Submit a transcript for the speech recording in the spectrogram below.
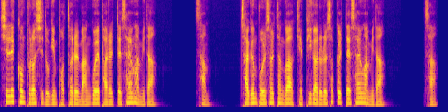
실리콘 브러쉬 녹인 버터를 망고에 바를 때 사용합니다. 3. 작은 볼 설탕과 계피 가루를 섞을 때 사용합니다. 4.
